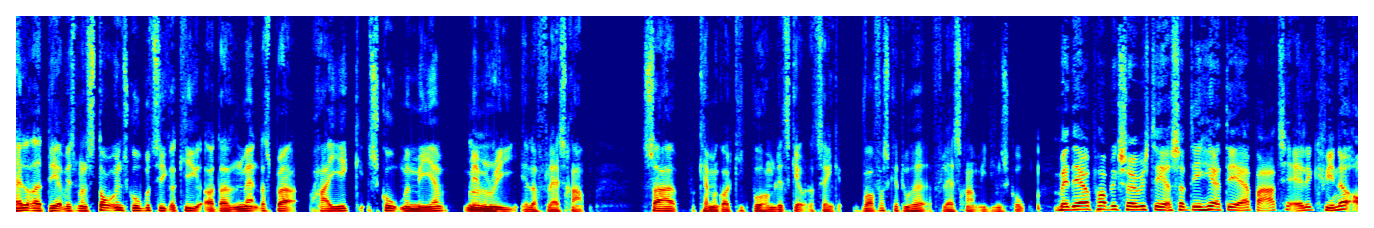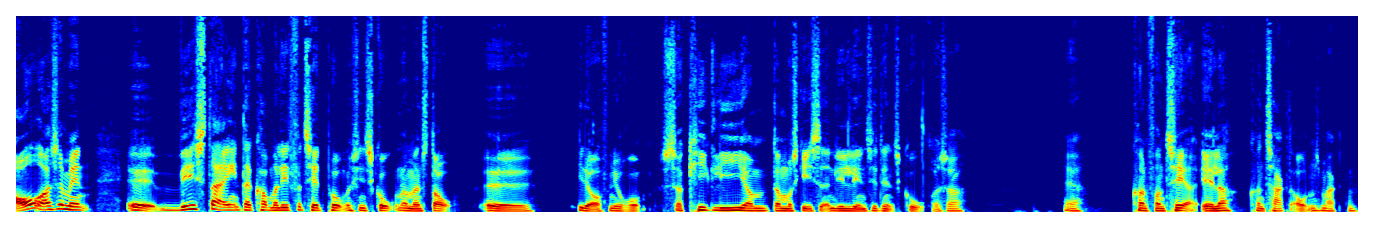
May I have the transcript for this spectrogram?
Allerede der, hvis man står i en skobutik og kigger, og der er en mand, der spørger, har I ikke sko med mere memory mm. eller flashram? Så kan man godt kigge på ham lidt skævt og tænke, hvorfor skal du have flashram i dine sko? Men det er jo public service det her, så det her det er bare til alle kvinder og også mænd. Øh, hvis der er en, der kommer lidt for tæt på med sin sko, når man står øh, i det offentlige rum, så kig lige, om der måske sidder en lille linse i den sko, og så ja, konfronter eller kontakt ordensmagten.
